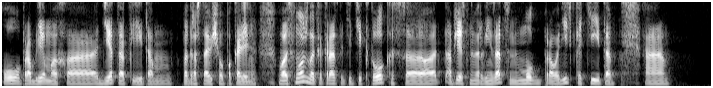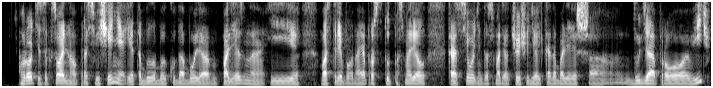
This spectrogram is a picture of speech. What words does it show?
о проблемах деток и там подрастающего поколения. Возможно, как раз-таки TikTok с а, общественными организациями мог бы проводить какие-то а, уроки сексуального просвещения, и это было бы куда более полезно и востребовано. Я просто тут посмотрел, как раз сегодня досмотрел, что еще делать, когда болеешь, а, Дудя про ВИЧ,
